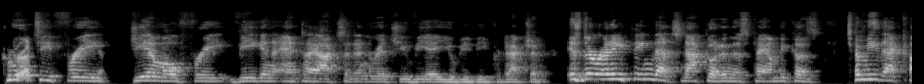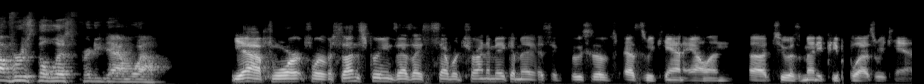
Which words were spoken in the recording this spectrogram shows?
Cruelty free, yeah. GMO free, vegan, antioxidant rich, UVA, UVB protection. Is there anything that's not good in this, Pam? Because to me, that covers the list pretty damn well. Yeah, for for sunscreens, as I said, we're trying to make them as inclusive as we can, Allan, uh, to as many people as we can.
